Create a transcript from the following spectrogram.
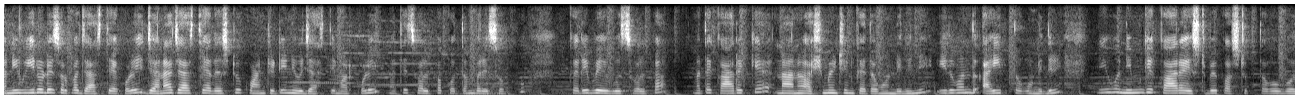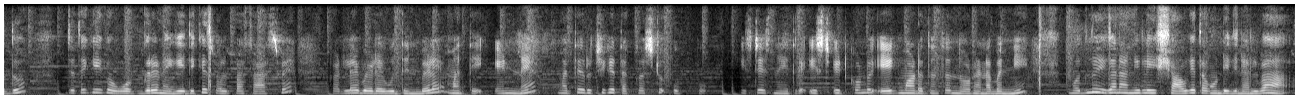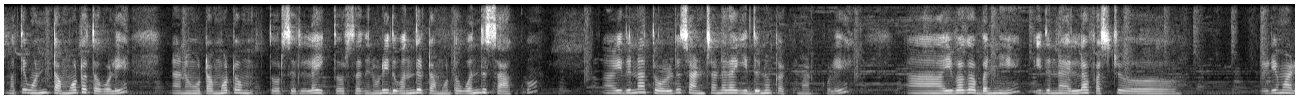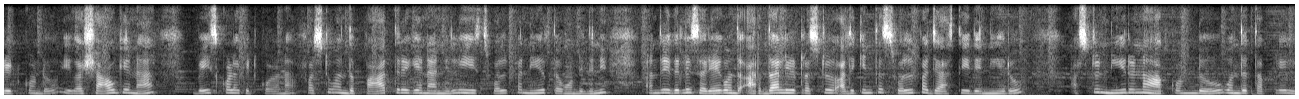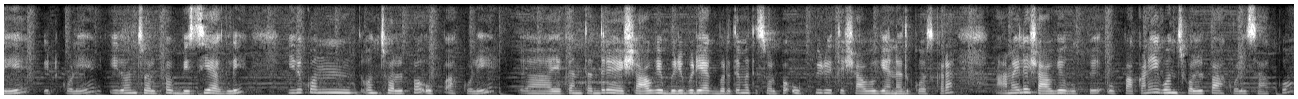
ನೀವು ಈರುಳ್ಳಿ ಸ್ವಲ್ಪ ಜಾಸ್ತಿ ಹಾಕ್ಕೊಳ್ಳಿ ಜನ ಜಾಸ್ತಿ ಆದಷ್ಟು ಕ್ವಾಂಟಿಟಿ ನೀವು ಜಾಸ್ತಿ ಮಾಡ್ಕೊಳ್ಳಿ. ಮತ್ತು ಸ್ವಲ್ಪ ಕೊತ್ತಂಬರಿ ಸೊಪ್ಪು, ಕರಿಬೇವು ಸ್ವಲ್ಪ, ಮತ್ತು ಖಾರಕ್ಕೆ ನಾನು ಹಸಿಮೆಣ್ಸಿನ್ಕಾಯಿ ತೊಗೊಂಡಿದ್ದೀನಿ. ಇದು ಒಂದು ಐದು ತೊಗೊಂಡಿದ್ದೀನಿ. ನೀವು ನಿಮಗೆ ಖಾರ ಎಷ್ಟು ಬೇಕೋ ಅಷ್ಟಕ್ಕೆ ತೊಗೋಬೋದು. ಜೊತೆಗೆ ಈಗ ಒಗ್ಗರಣೆಗೆ ಇದಕ್ಕೆ ಸ್ವಲ್ಪ ಸಾಸಿವೆ, ಕಡಲೆಬೇಳೆ, ಉದ್ದಿನಬೇಳೆ, ಮತ್ತು ಎಣ್ಣೆ, ಮತ್ತು ರುಚಿಗೆ ತಕ್ಕಷ್ಟು ಉಪ್ಪು. ಇಷ್ಟೇ ಸ್ನೇಹಿತರೆ, ಇಷ್ಟು ಇಟ್ಕೊಂಡು ಹೇಗೆ ಮಾಡೋದು ಅಂತ ನೋಡೋಣ ಬನ್ನಿ. ಮೊದಲು ಈಗ ನಾನಿಲ್ಲಿ ಶಾವಿಗೆ ತೊಗೊಂಡಿದ್ದೀನಲ್ವಾ? ಮತ್ತು ಒಂದು ಟೊಮೊಟೊ ತೊಗೊಳ್ಳಿ. ನಾನು ಟೊಮೊಟೊ ತೋರಿಸಿರಲಿಲ್ಲ, ಈಗ ತೋರಿಸೋದೆ ನೋಡಿ. ಇದು ಒಂದು ಟೊಮೊಟೊ, ಒಂದು ಸಾಕು. ಇದನ್ನು ತೊಳೆದು ಸಣ್ಣ ಸಣ್ಣದಾಗಿ ಇದನ್ನು ಕಟ್ ಮಾಡ್ಕೊಳ್ಳಿ. ಇವಾಗ ಬನ್ನಿ, ಇದನ್ನು ಎಲ್ಲ ಫಸ್ಟು ರೆಡಿ ಮಾಡಿ ಇಟ್ಕೊಂಡು, ಈಗ ಶಾವಿಗೆನ ಬೇಯಿಸ್ಕೊಳ್ಳೋಕೆ ಇಟ್ಕೊಳ್ಳೋಣ. ಫಸ್ಟು ಒಂದು ಪಾತ್ರೆಗೆ ನಾನಿಲ್ಲಿ ಸ್ವಲ್ಪ ನೀರು ತೊಗೊಂಡಿದ್ದೀನಿ. ಅಂದರೆ ಇದರಲ್ಲಿ ಸರಿಯಾಗಿ ಒಂದು ಅರ್ಧ ಲೀಟ್ರಷ್ಟು, ಅದಕ್ಕಿಂತ ಸ್ವಲ್ಪ ಜಾಸ್ತಿ ಇದೆ ನೀರು. ಅಷ್ಟು ನೀರನ್ನು ಹಾಕ್ಕೊಂಡು ಒಂದು ತಪ್ಪಲೆಯಲ್ಲಿ ಇಟ್ಕೊಳ್ಳಿ. ಇದೊಂದು ಸ್ವಲ್ಪ ಬಿಸಿ ಆಗಲಿ. ಇದಕ್ಕೊಂದು ಒಂದು ಸ್ವಲ್ಪ ಉಪ್ಪು ಹಾಕ್ಕೊಳ್ಳಿ. ಯಾಕಂತಂದರೆ ಶಾವಿಗೆ ಬಿಡಿ ಬಿಡಿಯಾಗಿ ಬರುತ್ತೆ ಮತ್ತು ಸ್ವಲ್ಪ ಉಪ್ಪು ಹಿಡಿಯುತ್ತೆ ಶಾವಿಗೆ ಅನ್ನೋದಕ್ಕೋಸ್ಕರ. ಆಮೇಲೆ ಶಾವಿಗೆ ಉಪ್ಪು ಉಪ್ಪು ಹಾಕೋಣ. ಈಗ ಒಂದು ಸ್ವಲ್ಪ ಹಾಕ್ಕೊಳ್ಳಿ ಸಾಕು.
